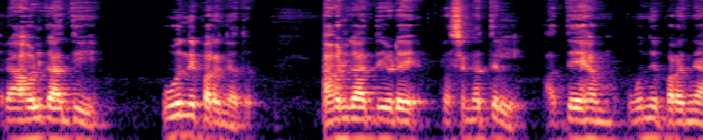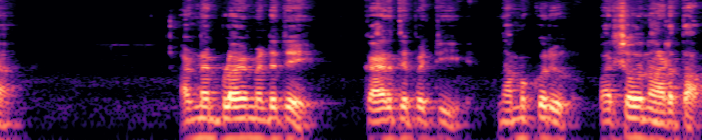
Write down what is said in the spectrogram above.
രാഹുൽ ഗാന്ധി ഊന്നി പറഞ്ഞത് രാഹുൽ ഗാന്ധിയുടെ പ്രസംഗത്തിൽ അദ്ദേഹം ഊന്നി പറഞ്ഞ അൺഎംപ്ലോയ്മെന്റിന്റെ കാര്യത്തെപ്പറ്റി നമുക്കൊരു പരിശോധന നടത്താം.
